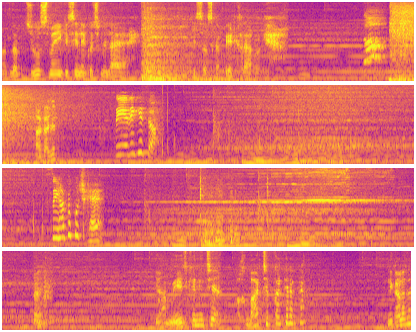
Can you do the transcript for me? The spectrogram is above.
मतलब जूस में ही किसी ने कुछ मिलाया है जिससे उसका पेट खराब हो गया। हाँ काजल? तो ये देखिए सर तो यहाँ पे कुछ है? है? यहाँ मेज के नीचे अखबार चिपका के रखा है? निकालो जरा।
